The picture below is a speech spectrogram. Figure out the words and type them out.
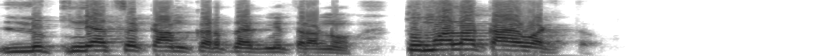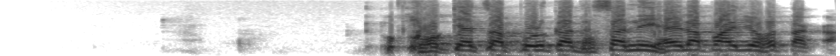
लुटण्याचं काम करतायत मित्रांनो. तुम्हाला काय वाटतं? खोक्याचा पुळका धसांनी घ्यायला पाहिजे होता का?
